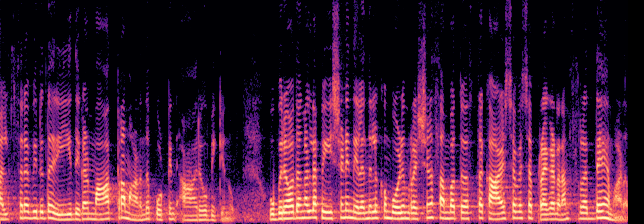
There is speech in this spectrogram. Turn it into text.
മത്സരവിരുദ്ധ രീതികൾ മാത്രമാണെന്ന് പുടിൻ ആരോപിക്കുന്നു. ഉപരോധങ്ങളുടെ ഭീഷണി നിലനിൽക്കുമ്പോഴും റഷ്യൻ സമ്പദ് വ്യവസ്ഥ കാഴ്ചവെച്ച പ്രകടനം ശ്രദ്ധേയമാണ്.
